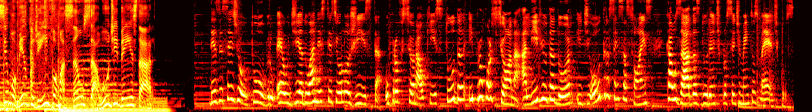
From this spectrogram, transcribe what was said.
Seu momento de informação, saúde e bem-estar. 16 de outubro é o dia do anestesiologista, o profissional que estuda e proporciona alívio da dor e de outras sensações causadas durante procedimentos médicos.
